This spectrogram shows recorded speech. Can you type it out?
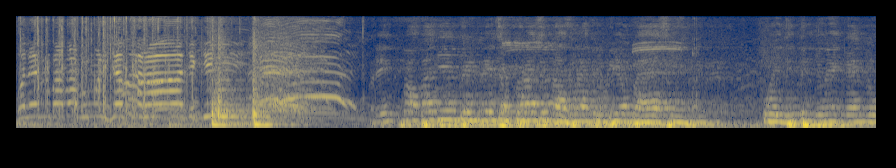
ਬੋਲੇ ਗੁਰੂ ਬਾਬਾ ਭੂਮਨ ਸ਼ਾਹ ਮਹਾਰਾਜ ਕੀ ਪਰ ਇੱਕ ਬਾਬਾ ਜੀ ਪਿੰਡ ਦੇ ਚੱਪੜਾ 'ਚ 10 ਲੱਖ ਰੁਪਇਆ ਪਾਇਆ ਸੀ। ਕੋਈ ਜਿੱਤ ਜਿਵੇਂ ਕਹਿਣ ਨੂੰ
